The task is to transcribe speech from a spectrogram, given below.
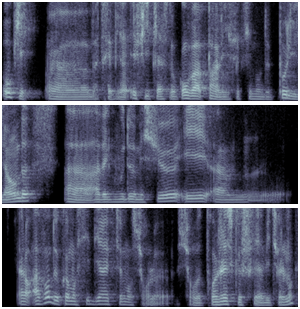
Ok, euh, bah, très bien, efficace. Donc on va parler effectivement de Polyland euh, avec vous deux messieurs. Et alors avant de commencer directement sur, le, sur votre projet, ce que je fais habituellement,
